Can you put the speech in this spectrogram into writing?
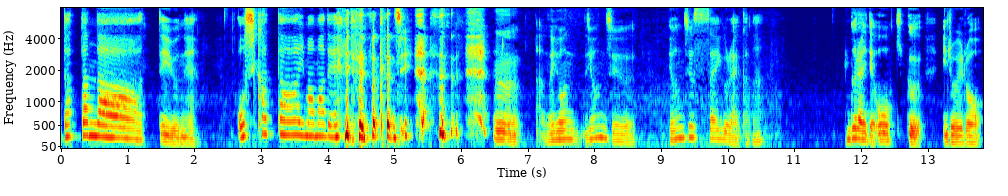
だったんだっていうね。惜しかった、今まで、みたいな感じ。うん。あの、40、40歳ぐらいかな。ぐらいで大きくいろいろ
